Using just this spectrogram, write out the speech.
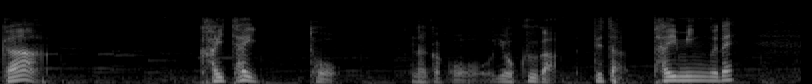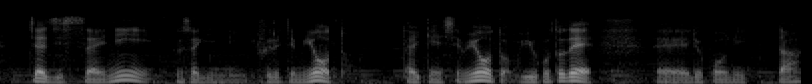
が飼いたいとなんかこう欲が出たタイミングでじゃあ実際にうさぎに触れてみようと体験してみようということで、えー、旅行に行った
